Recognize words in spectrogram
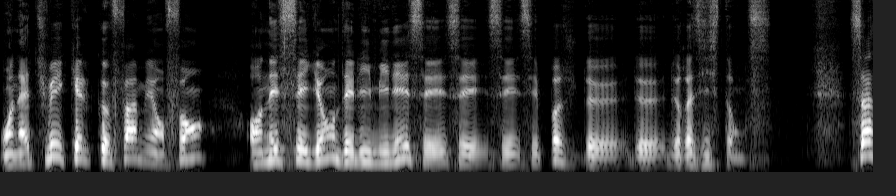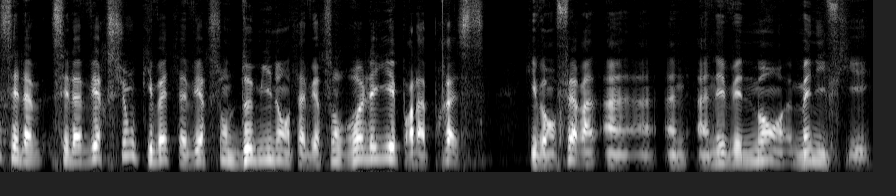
On a tué quelques femmes et enfants en essayant d'éliminer ces, poches de, résistance. Ça, c'est la, version qui va être la version dominante, la version relayée par la presse, qui va en faire un événement magnifié.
